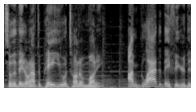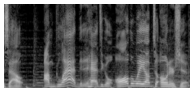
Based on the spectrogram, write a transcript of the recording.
so that they don't have to pay you a ton of money. I'm glad that they figured this out. I'm glad that it had to go all the way up to ownership,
